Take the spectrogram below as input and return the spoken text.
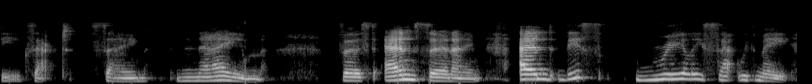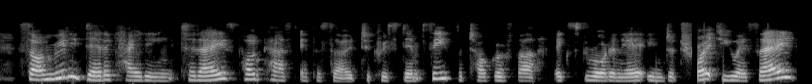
the exact same name, first and surname. And this really sat with me. So I'm really dedicating today's podcast episode to Chris Dempsey, photographer extraordinaire in Detroit, USA,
